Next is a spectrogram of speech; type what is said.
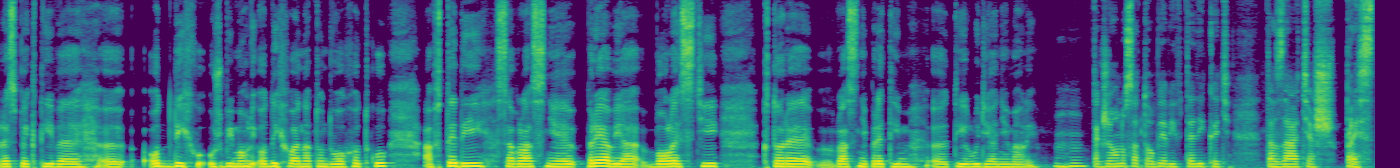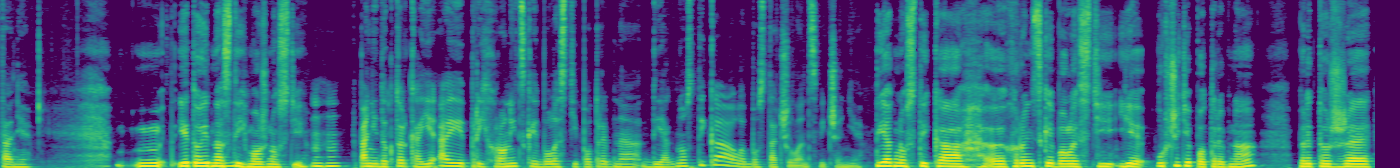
respektíve e, oddychu, už by mohli oddychovať na tom dôchodku a vtedy sa vlastne prejavia bolesti, ktoré vlastne predtým e, tí ľudia nemali. Mhm, takže ono sa to objaví vtedy, keď tá záťaž prestane. Je to jedna z tých možností. Uh-huh. Pani doktorka, je aj pri chronickej bolesti potrebná diagnostika alebo stačí len cvičenie? Diagnostika e, chronickej bolesti je určite potrebná, pretože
